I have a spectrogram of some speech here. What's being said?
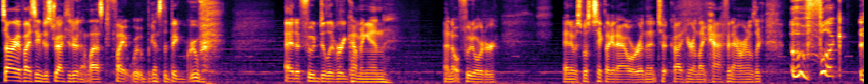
Sorry if I seemed distracted during that last fight against the big group. I had a food delivery coming in. Uh, I know, food order. And it was supposed to take like an hour and then it took, got here in like half an hour and I was like, oh fuck!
